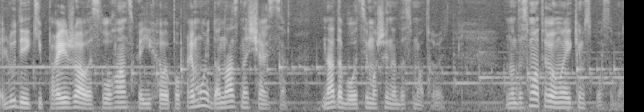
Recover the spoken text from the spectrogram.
люди, які приїжджали з Луганська, їхали по прямой, до нас на щастя. Треба було ці машини досматривати. Ну, досматриваємо яким способом?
